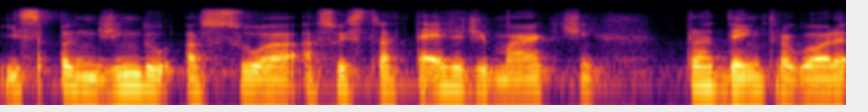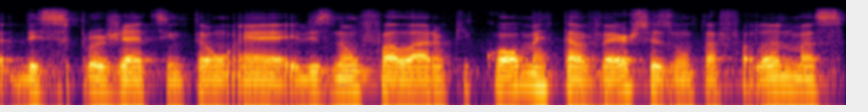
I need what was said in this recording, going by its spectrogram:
e expandindo a sua, a sua estratégia de marketing para dentro agora desses projetos. Então, é, eles não falaram que qual metaverso eles vão estar tá falando, mas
